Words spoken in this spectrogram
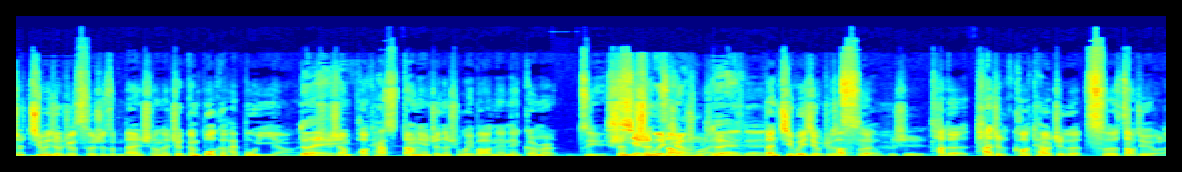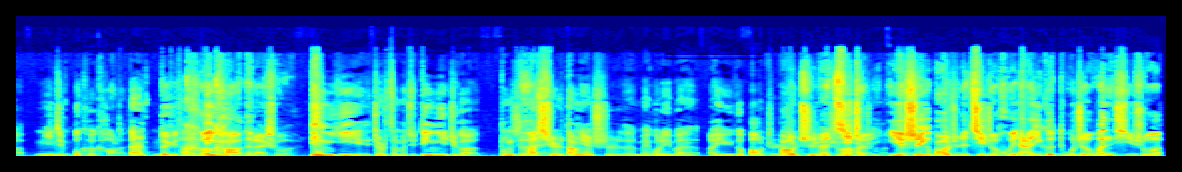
就鸡尾酒这个词是怎么诞生的？这跟播客还不一样。对实际上 podcast 当年真的是卫报那那哥们儿自己深深写了个文章造出来的。对对但鸡尾酒这个词不是它的它这个 cocktail 这个词早就有了，嗯已经不可考了。但是对于它的定义、可考的来说，定义，就是怎么去定义这个东西，对它其实当年是美国的一本呃一个报纸，报纸的记者也是一个报纸的记者回答一个读者问题，说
